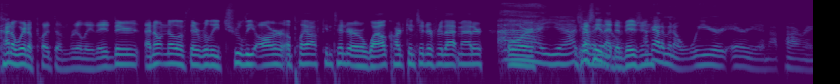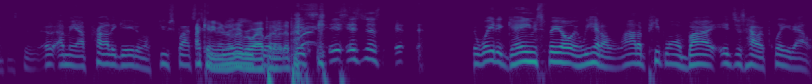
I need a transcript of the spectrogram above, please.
kind of where to put them. Really, they they're I don't know if they really truly are a playoff contender or a wild card contender for that matter. Ah, yeah, especially in that a- division. I got them in a weird area in our power rankings too. Uh, I mean, I probably gave them a few spots. I can't even remember where I put them at the it's, it, it's just it, the way the games fell, and we had a lot of people on by. It's just how it played out.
